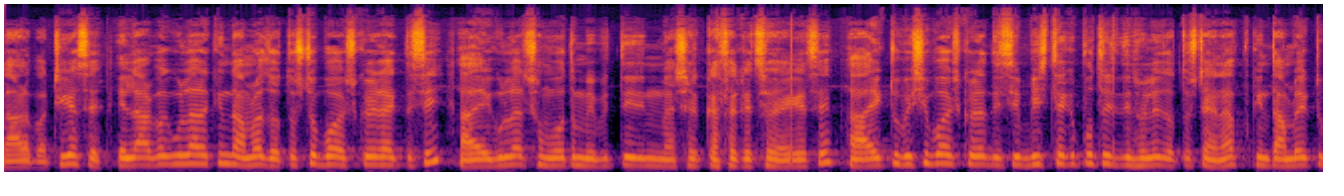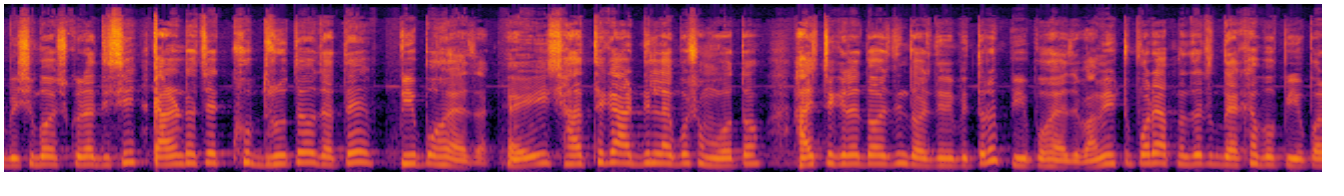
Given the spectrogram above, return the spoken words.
লার্ভা ঠিক আছে? এই লার্ভাগুলো কিন্তু আমরা যথেষ্ট বয়স করে রাখতেছি, আর এগুলার সম্ভবত মেবি তিন মাসের কাছাকাছি হয়ে গেছে। আর একটু বেশি বয়স করে দিছি, বিশ থেকে পঁচিশ দিন হলে যথেষ্ট এনাফ কিন্তু আমরা একটু বেশি বয়স করে দিছি। কারণটা হচ্ছে খুব দ্রুত যাতে পিউপো হয়ে যায়। এই সাত থেকে আট দিন লাগবে সম্ভবত। হাইস্টে গেলে দশ দিন, দশ দিনের ভিতরে পিউপো হয়ে যাবে। আমি একটু পরে আপনাদের দেখাবো পিউপার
